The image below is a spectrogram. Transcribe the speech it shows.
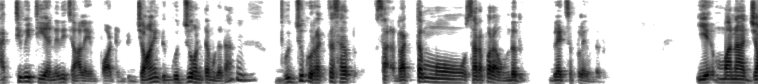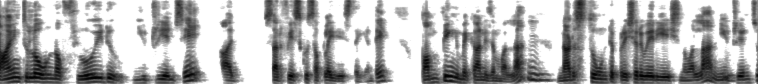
యాక్టివిటీ అనేది చాలా ఇంపార్టెంట్. జాయింట్ గుజ్జు అంటాం కదా. గుజ్జుకు రక్త రక్తము సరఫరా ఉండదు. బ్లడ్ సప్లై ఉండదు. మన జాయింట్లో ఉన్న ఫ్లూయిడ్ న్యూట్రియంట్సే ఆ సర్ఫేస్కు సప్లై చేస్తాయి. అంటే పంపింగ్ మెకానిజం వల్ల నడుస్తూ ఉంటే ప్రెషర్ వేరియేషన్ వల్ల న్యూట్రియంట్స్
